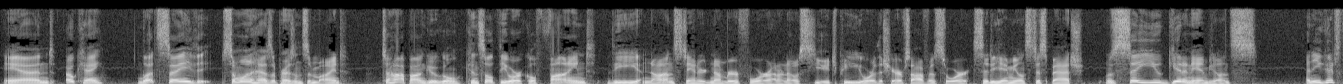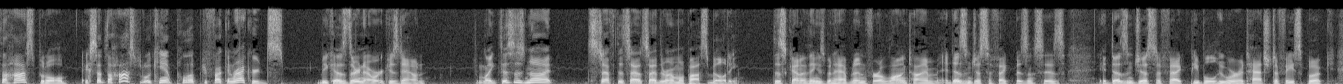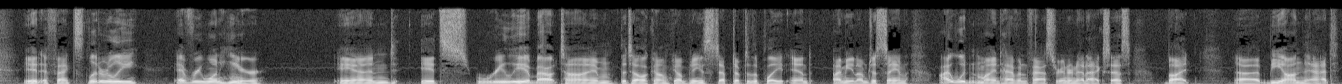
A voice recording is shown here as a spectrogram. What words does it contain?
And okay, let's say that someone has a presence of mind to hop on Google, consult the Oracle, find the non standard number for, I don't know, CHP or the sheriff's office or city ambulance dispatch. Let's say you get an ambulance and you get to the hospital, except the hospital can't pull up your fucking records because their network is down. Like, this is not stuff that's outside the realm of possibility. This kind of thing's been happening for a long time. It doesn't just affect businesses, it doesn't just affect people who are attached to Facebook, it affects literally everyone here. And it's really about time the telecom companies stepped up to the plate. And I mean, I'm just saying, I wouldn't mind having faster internet access, but uh, beyond that,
